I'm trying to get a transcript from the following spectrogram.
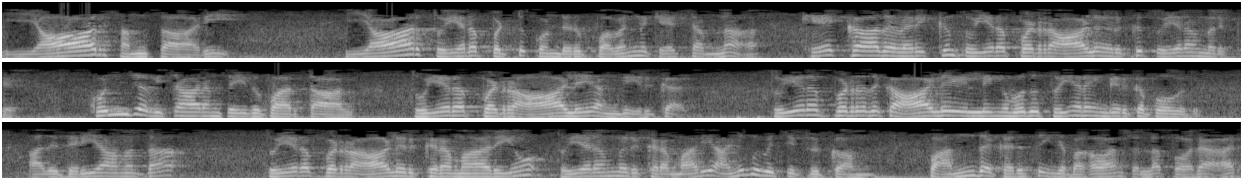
யார் சம்சாரி? யார் துயரப்பட்டு கொண்டிருப்பவன் கேட்டோம்னா கேட்காத வரைக்கும் துயரப்படுற ஆளும் இருக்கு துயரம் இருக்கு. கொஞ்சம் விசாரம் செய்து பார்த்தால் துயரப்படுற ஆளே அங்கு இருக்காது துயரப்படுறதுக்கு ஆளே இல்லைங்கும் போது துயரம் எங்க இருக்க போகுது? அது தெரியாம தான் துயரப்படுற ஆள் இருக்கிற மாதிரியும் துயரம் இருக்கிற மாதிரி அனுபவிச்சிட்டு இருக்கோம். இப்ப அந்த கருத்து இங்க பகவான் சொல்ல போறார்.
